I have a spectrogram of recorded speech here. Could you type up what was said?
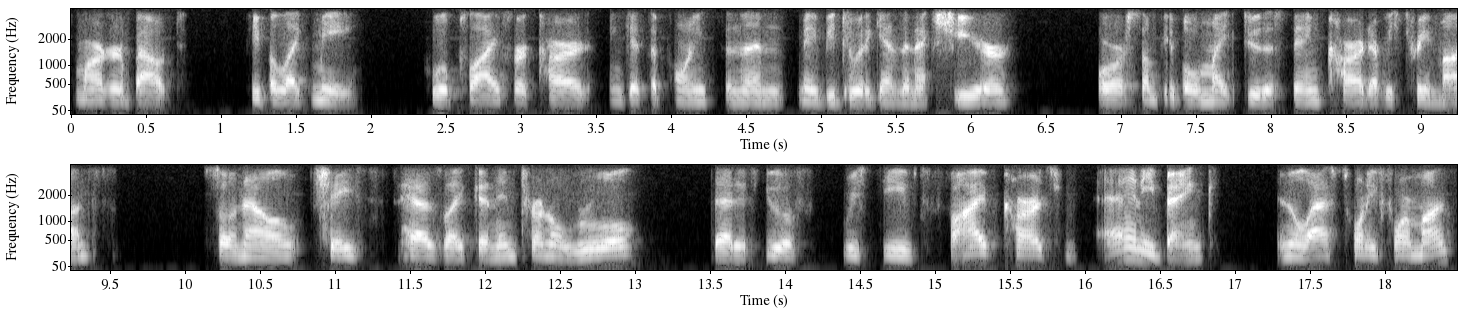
smarter about people like me who apply for a card and get the points and then maybe do it again the next year. Or some people might do the same card every three months. So now Chase has like an internal rule that if you have received five cards from any bank in the last 24 months,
